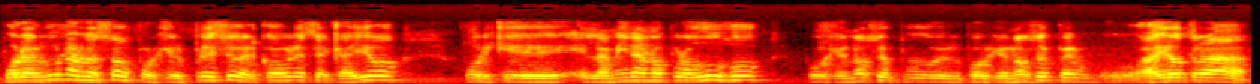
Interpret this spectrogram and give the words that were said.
por alguna razón, porque el precio del cobre se cayó, porque la mina no produjo, porque no se porque no se hay otra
